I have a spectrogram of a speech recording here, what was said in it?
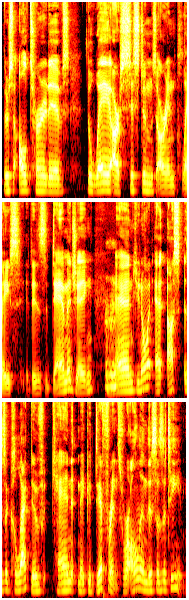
there's alternatives. The way our systems are in place, it is damaging. Mm-hmm. And you know what? Us as a collective can make a difference. We're all in this as a team.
